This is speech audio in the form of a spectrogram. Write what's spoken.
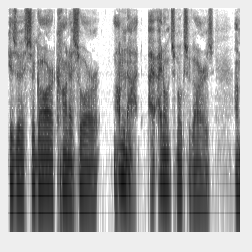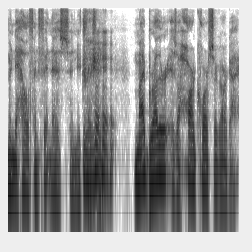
is a cigar connoisseur. I'm Mhm. not. I, I don't smoke cigars. I'm into health and fitness and nutrition my brother is a hardcore cigar guy.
